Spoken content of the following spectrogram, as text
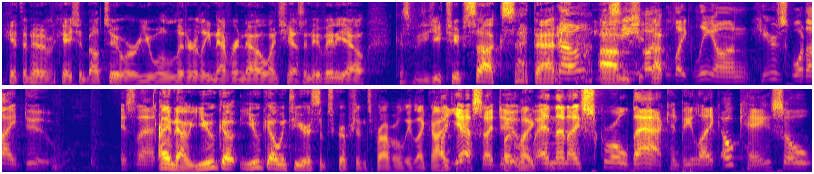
hit the notification bell too, or you will literally never know when she has a new video because YouTube sucks at that. No, you Um, see, she- uh, uh, like Leon, here's what I do: is that I know you go you go into your subscriptions probably like I Uh, do. yes, I do, like, and then I scroll back and be like, okay, so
